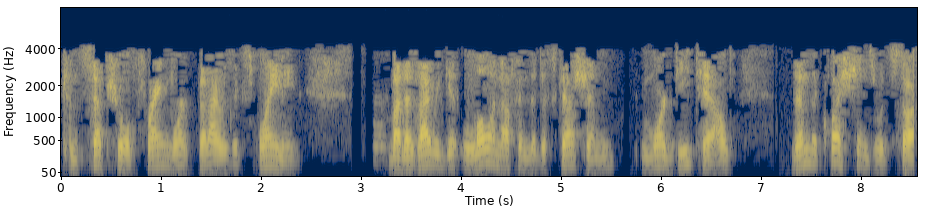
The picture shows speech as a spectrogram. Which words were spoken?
conceptual framework that I was explaining. But as I would get low enough in the discussion, more detailed, then the questions would start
